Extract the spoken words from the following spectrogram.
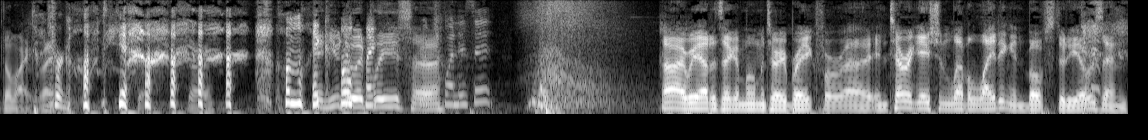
the light. Right? Forgot. Yeah. Sorry. I'm like, Can you oh do it, my- please? Uh, Which one is it? All right, we had to take a momentary break for uh, interrogation level lighting in both studios and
